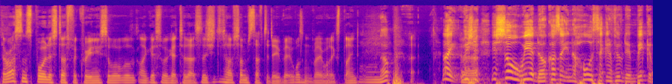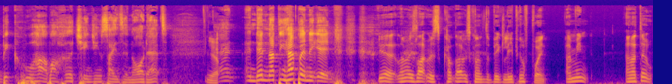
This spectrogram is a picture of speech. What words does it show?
There are some spoiler stuff for Queenie, so we'll, we'll, I guess we'll get to that. So she did have some stuff to do, but it wasn't very well explained. Nope. Like, which uh, it's so weird though, because like, in the whole second film they make a big hoo ha about her changing signs and all that, Yeah, and and then nothing happened again. yeah. That was that was that was kind of the big leaping off point. I mean, and I don't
